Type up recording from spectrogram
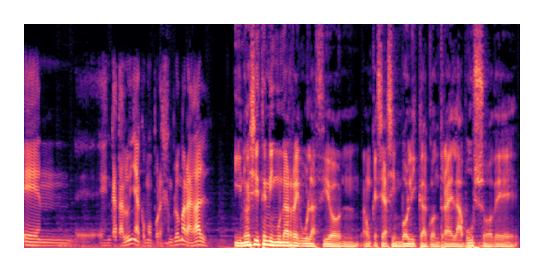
en, eh, en Cataluña, como por ejemplo Maragall. Y no existe ninguna regulación, aunque sea simbólica, contra el abuso de,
